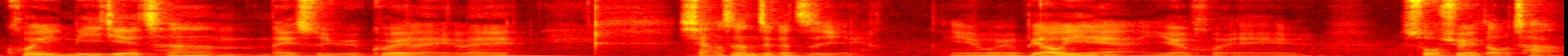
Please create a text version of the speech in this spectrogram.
可以理解成类似于国内的相声这个职业，也会表演，也会说学逗唱，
